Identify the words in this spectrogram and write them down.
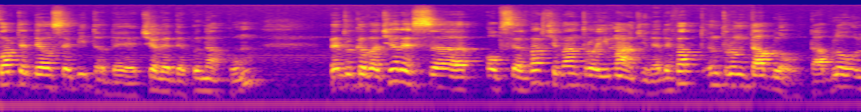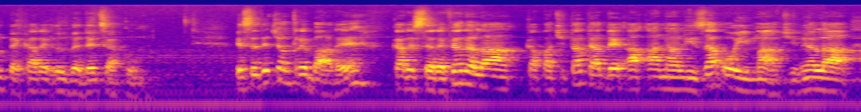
foarte deosebită de cele de până acum, pentru că vă cere să observați ceva într-o imagine, de fapt într-un tablou, tabloul pe care îl vedeți acum. Este deci o întrebare care se referă la capacitatea de a analiza o imagine, la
